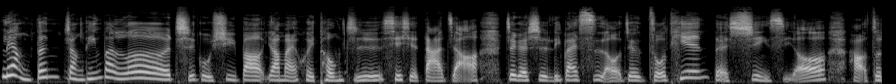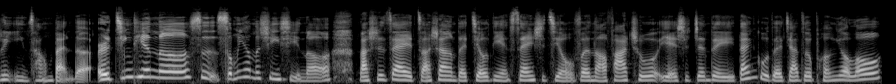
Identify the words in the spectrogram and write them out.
亮灯涨停板了，持股续报要卖会通知，谢谢大家。这个是礼拜四哦，就昨天的讯息哦。好，昨天隐藏版的，而今天呢是什么样的讯息呢？老师在早上的九点三十九分呢、哦、发出，也是针对单股的家族朋友喽。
